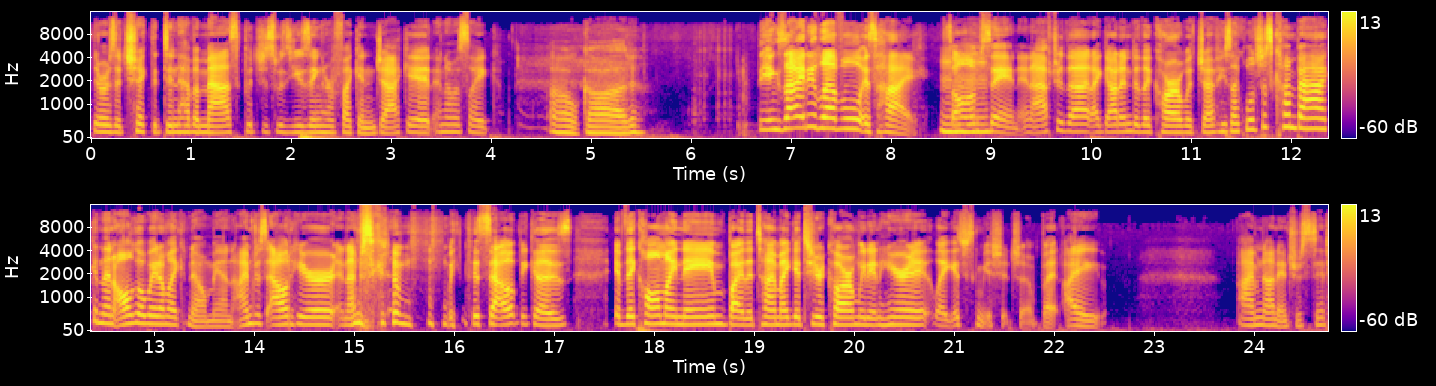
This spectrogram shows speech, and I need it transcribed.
There was a chick that didn't have a mask but just was using her fucking jacket and I was like, Oh God. the anxiety level is high. That's all I'm mm-hmm. saying. And after that, I got into the car with Jeff. He's like, "Well, just come back, and then I'll go wait." I'm like, "No, man, I'm just out here, and I'm just gonna wait this out because if they call my name by the time I get to your car and we didn't hear it, like it's just gonna be a shit show." But I, I'm not interested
